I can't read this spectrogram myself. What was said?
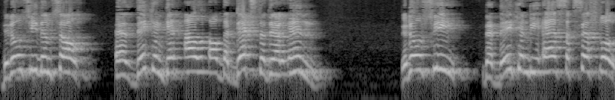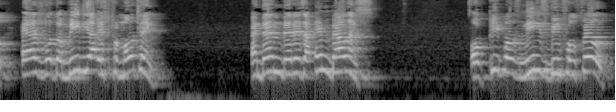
They don't see themselves as they can get out of the debts that they are in. They don't see that they can be as successful as what the media is promoting. And then there is an imbalance of people's needs being fulfilled.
